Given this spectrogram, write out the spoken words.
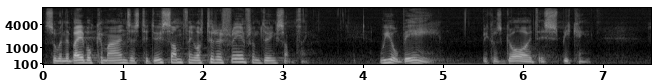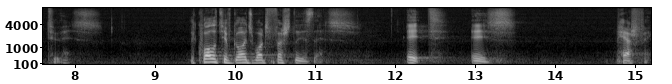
So when the Bible commands us to do something or to refrain from doing something, we obey because God is speaking to us. The quality of God's word, firstly, is this it is perfect.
